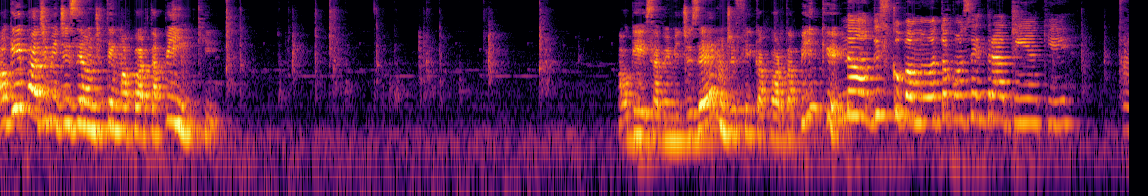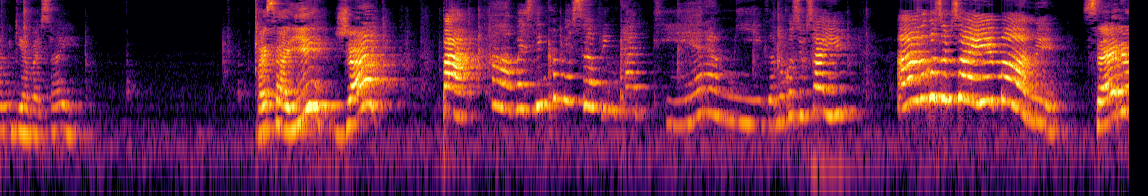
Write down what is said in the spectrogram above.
Alguém pode me dizer onde tem uma porta pink? Alguém sabe me dizer onde fica a porta pink? Não, desculpa, mamãe, eu tô concentradinha aqui. A amiguinha vai sair. Vai sair? Já? Pá! Ah, mas nem começou a brincadeira, amiga. Não consigo sair. Ah, eu não consigo sair, mami. Sério,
